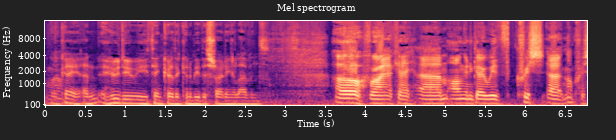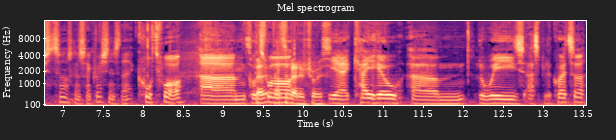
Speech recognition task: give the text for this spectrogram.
Wow. Okay, and who do we think are going to be the starting 11s? Oh right, okay. Um, I'm going to go with Chris. Uh, not Christensen. I was going to say Christensen there. Courtois. Um, That's, be- that's a better choice. Yeah, Cahill, um, Luiz, Azpilicueta,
